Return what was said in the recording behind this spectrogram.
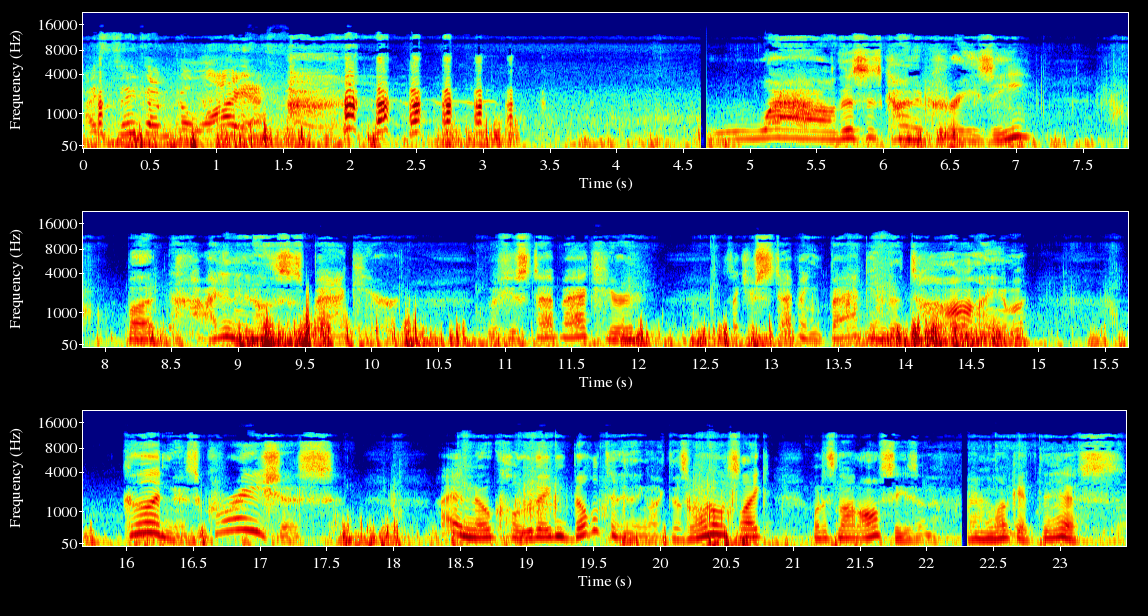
I think I'm Goliath. wow, this is kind of crazy. But I didn't even know this was back here. But if you step back here, it's like you're stepping back into time. Goodness gracious. I had no clue they even built anything like this. I wonder what it's like when it's not off season. And look at this.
